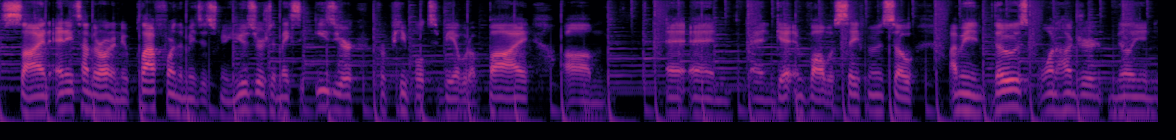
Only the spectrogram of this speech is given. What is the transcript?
sign. Anytime they're on a new platform, that means it's new users. It makes it easier for people to be able to buy um, and, and, and get involved with SafeMoon. So I mean, those 100 million,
